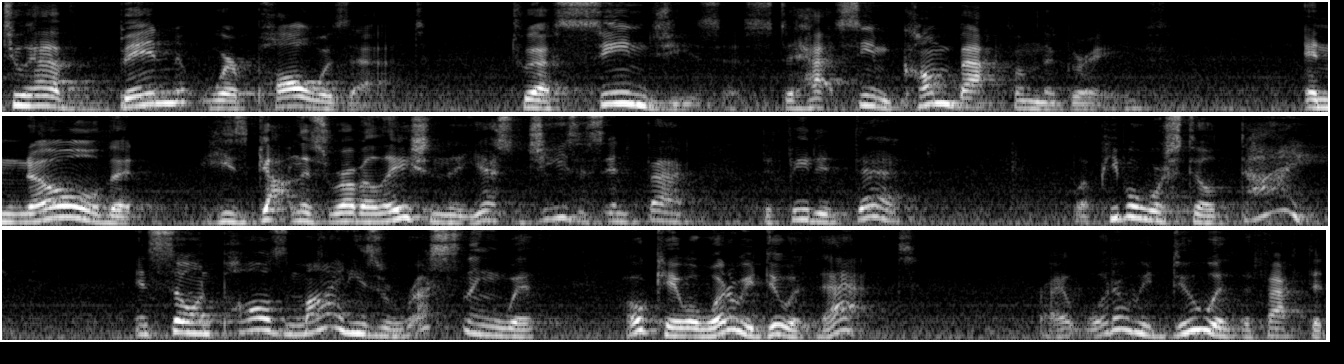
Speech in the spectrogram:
to have been where Paul was at, to have seen Jesus, to have, see him come back from the grave, and know that he's gotten this revelation that yes, Jesus, in fact, defeated death, but people were still dying. And so in Paul's mind, he's wrestling with okay, well, what do we do with that? Right? What do we do with the fact that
